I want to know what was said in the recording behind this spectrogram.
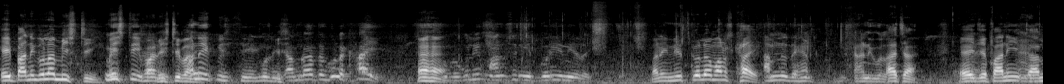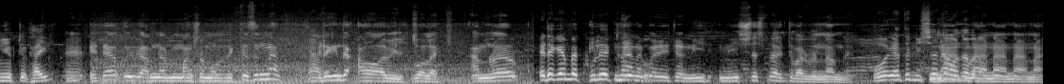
এই পানিগুলো মিষ্টি। মিষ্টি পানি মিষ্টি পানি। অনেক মিষ্টি এগুলি। আমরা তো এগুলো খাই। হ্যাঁ হ্যাঁ। মানুষের নিয়ে গড়িয়ে নিয়ে যায় মানে নিত করলেও মানুষ খায়। আপনি দেখেন পানিগুলো। আচ্ছা। এই যে পানি আমি একটু খাই। হ্যাঁ, এটা ওই আপনার মাংসের মতো দেখতেছেন না? এটা কিন্তু আওয়াবিল বলে। আমরা এটাকে আমরা খুলে না না করে এটা নিঃশ্বাস পাইতে পারবেন না আপনি। ও এত নিঃশ্বাস না? না না না না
